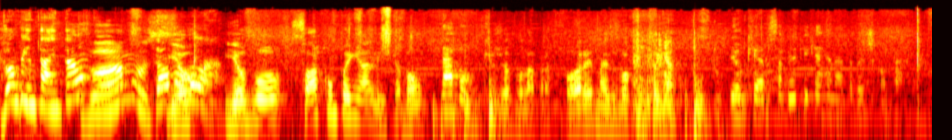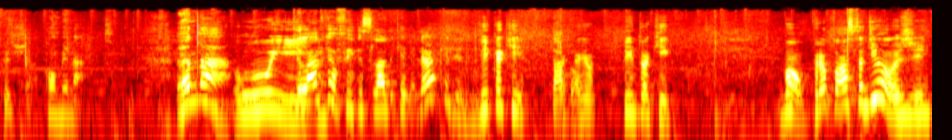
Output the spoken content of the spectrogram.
Vamos pintar, então? vamos. Então E eu, vamos lá. e eu vou só acompanhar ali, tá bom? Tá bom. Que eu já vou lá pra fora, mas eu vou acompanhar tudo. Eu quero saber o que que a Renata vai te contar. Fechado. Combinado. Ana, Ui. que lado que eu fico? Esse lado aqui é melhor, querido? Fica aqui. Tá bom. Eu pinto aqui. Bom, proposta de hoje.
